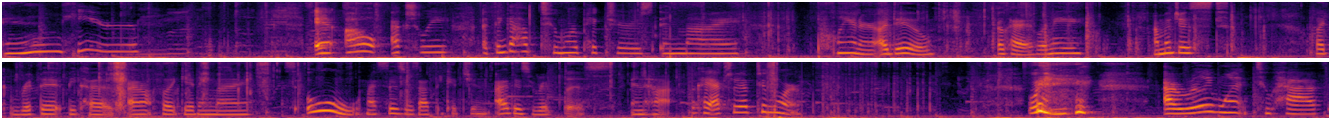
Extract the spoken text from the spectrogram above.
in here and oh actually I think I have two more pictures in my planner. I do. Okay, let me, I'm gonna just like rip it because I don't feel like getting my, ooh, my scissors out the kitchen. I just ripped this in half. Okay, actually I have two more. We, I really want to have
